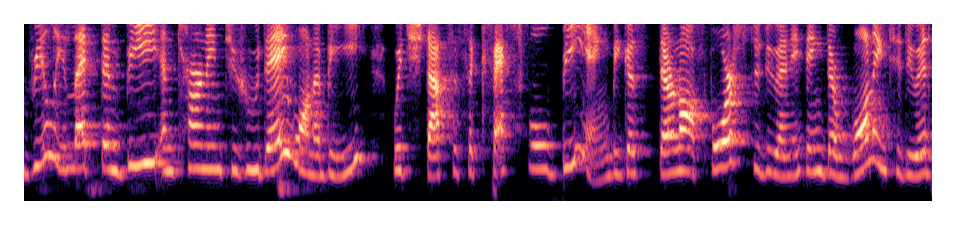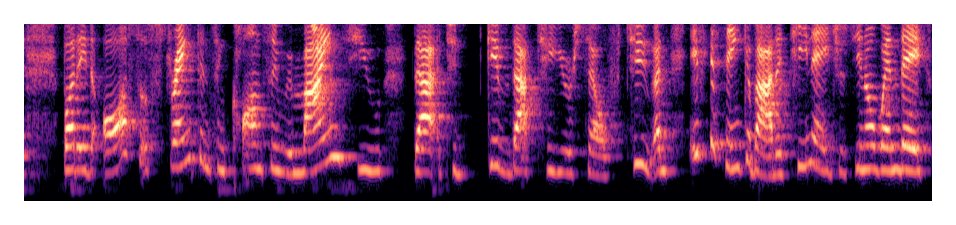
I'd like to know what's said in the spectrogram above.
really let them be and turn into who they want to be which that's a successful being because they're not forced to do anything they're wanting to do it but it also strengthens and constantly reminds you that to give that to yourself too. And if you think about it teenagers you know when they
